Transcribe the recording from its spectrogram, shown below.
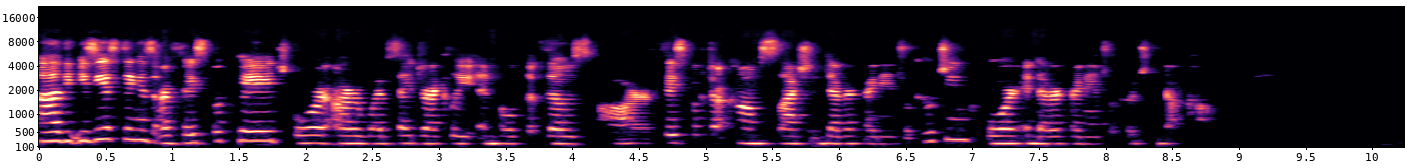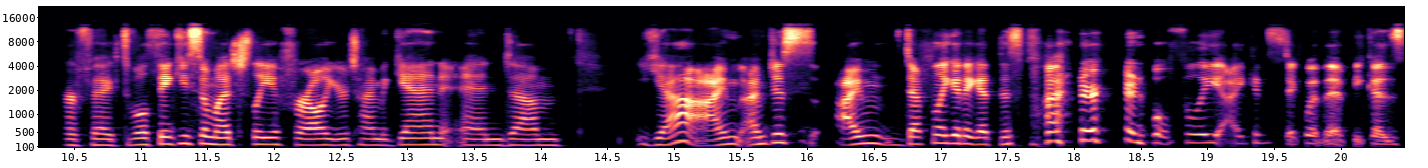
Uh, the easiest thing is our Facebook page or our website directly, and both of those are facebook.com slash endeavor financial coaching or endeavorfinancialcoaching.com. Perfect. Well, thank you so much, Leah, for all your time again. And um, yeah, I'm I'm just I'm definitely gonna get this planner and hopefully I can stick with it because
